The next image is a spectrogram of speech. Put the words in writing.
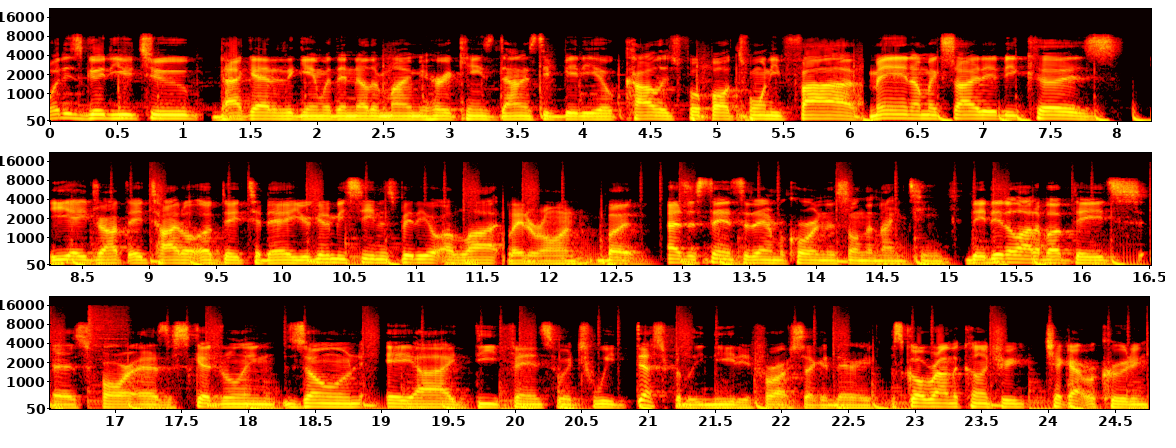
What is good, YouTube? Back at it again with another Miami Hurricanes Dynasty video, College Football 25. Man, I'm excited because EA dropped a title update today. You're going to be seeing this video a lot later on, but as it stands today, I'm recording this on the 19th. They did a lot of updates as far as the scheduling, zone, AI, defense, which we desperately needed for our secondary. Let's go around the country, check out recruiting,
